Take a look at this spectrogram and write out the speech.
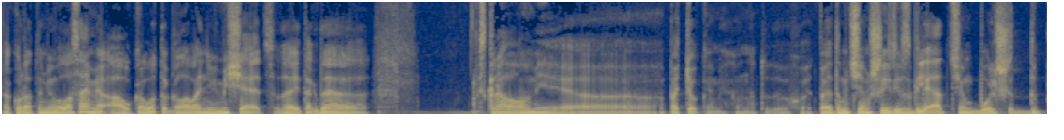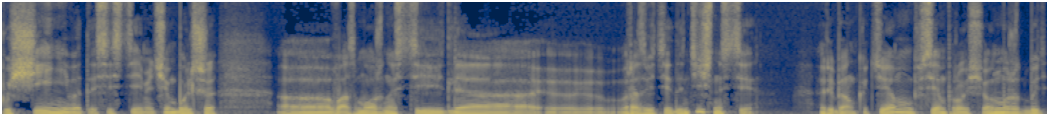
аккуратными волосами, а у кого-то голова не вмещается, да, и тогда с кровавыми э, потеками он оттуда выходит. Поэтому чем шире взгляд, чем больше допущений в этой системе, чем больше э, возможностей для э, развития идентичности ребенка, тем всем проще. Он может быть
